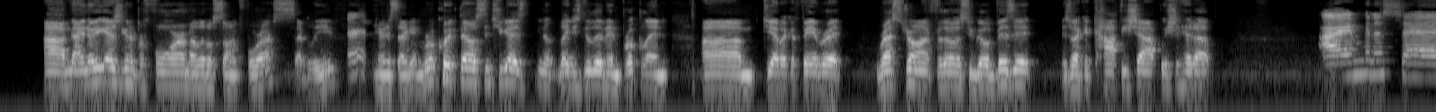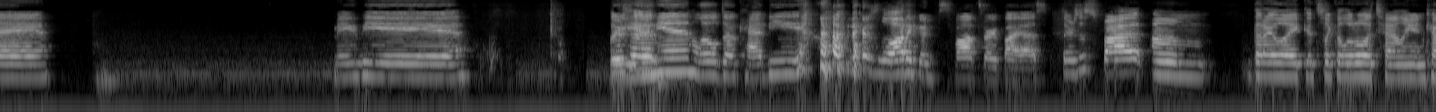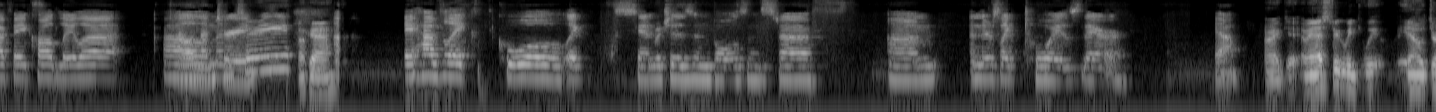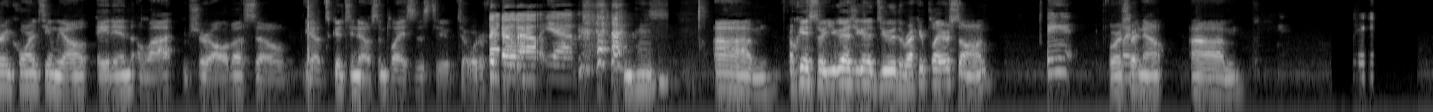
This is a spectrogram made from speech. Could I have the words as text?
Um, now I know you guys are gonna perform a little song for us, I believe, Sure. here in a second. Real quick though, since you guys, you know, ladies do live in Brooklyn, um, do you have like a favorite restaurant for those who go visit? Is there like a coffee shop we should hit up? I'm gonna say maybe There's a- Little Dokebi. There's a lot of good spots right by us. there's a spot um that i like it's like a little italian cafe called layla Elementary. elementary. Okay. they have like cool like sandwiches and bowls and stuff um and there's like toys there Yeah. All right, good. I mean, I just figured we, we, you know, during quarantine, we all ate in a lot. I'm sure all of us. So, yeah, it's good to know some places to, to order I go out, yeah. Mhm. Um, okay, so you guys are going to do the record player song for us right now. Um,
